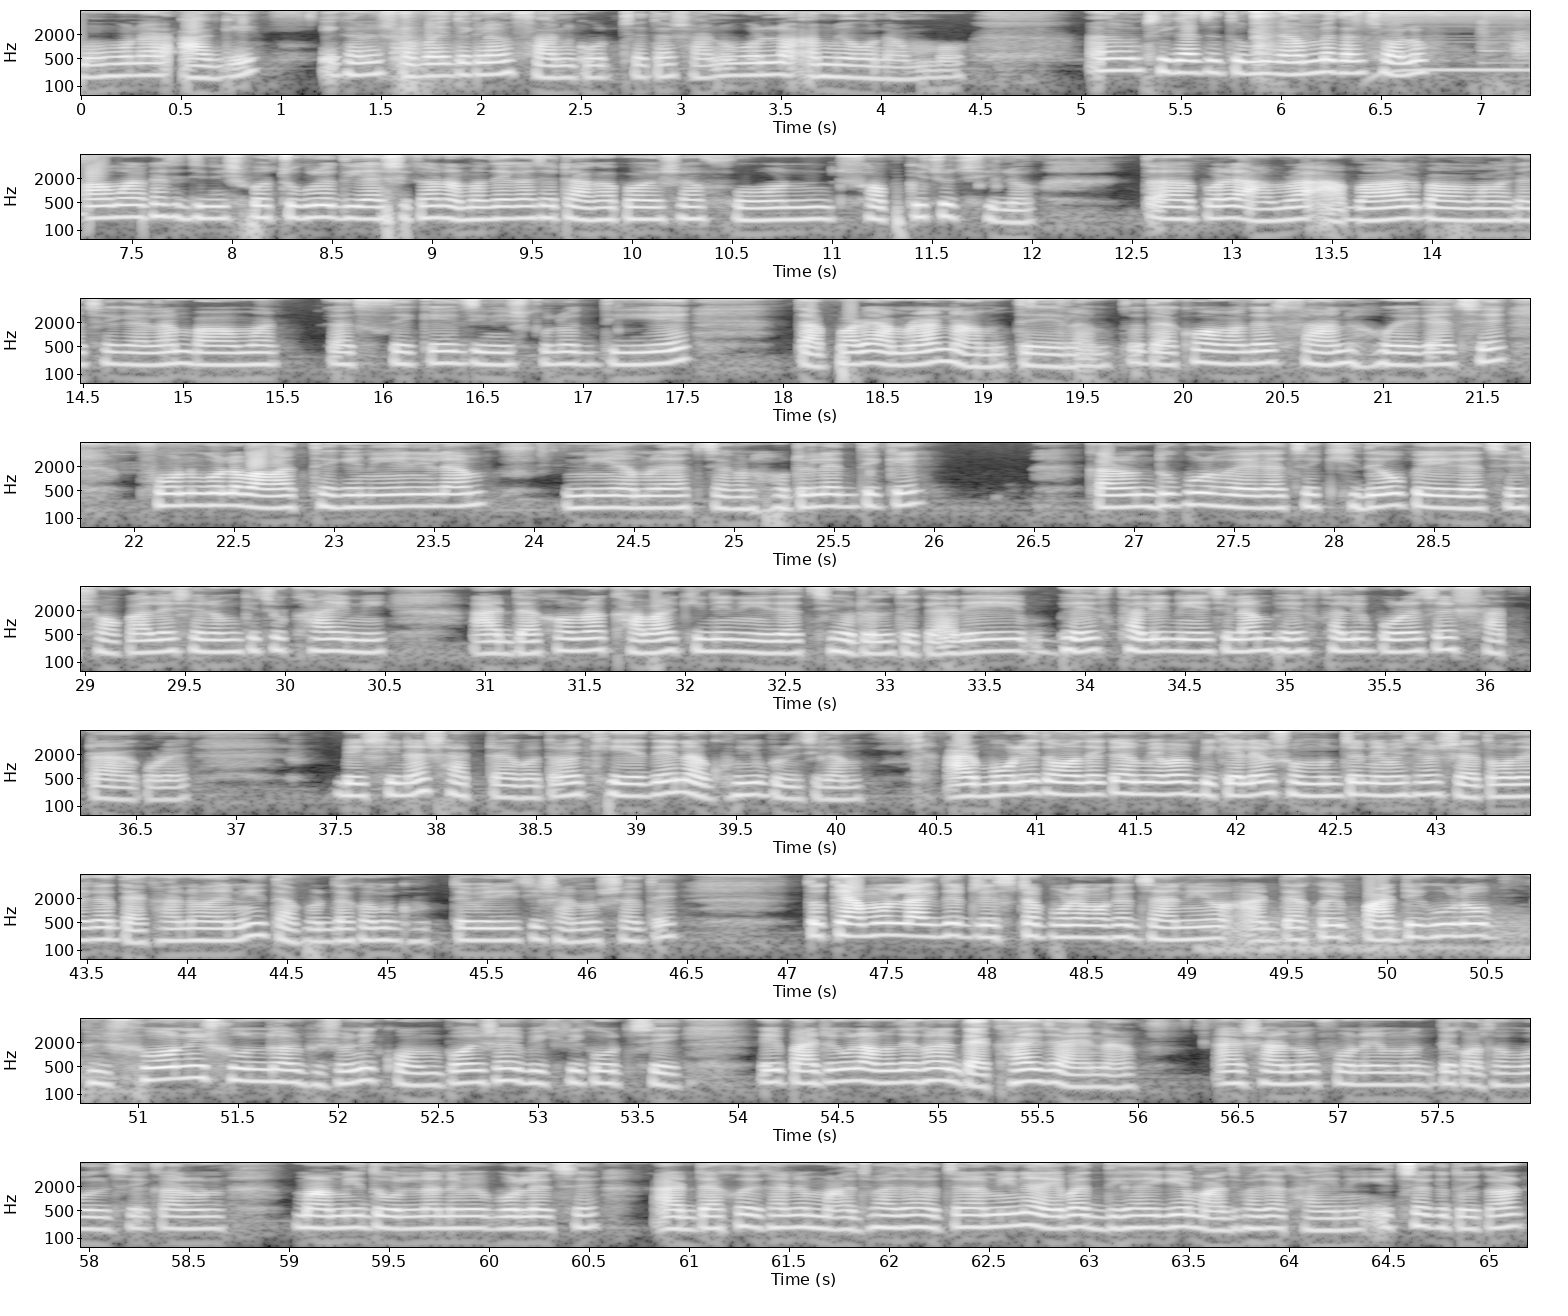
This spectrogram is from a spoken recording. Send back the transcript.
মোহনার আগে। এখানে সবাই দেখলাম স্নান করছে। তা শানু বলল, আমিও নামবো। ঠিক আছে, তুমি নামবে, তাহলে চলো। আমার কাছে জিনিসপত্রগুলো দিয়ে আসি, কারণ আমাদের কাছে টাকা পয়সা, ফোন সব কিছু ছিল। তারপরে আমরা আবার বাবা মার কাছে গেলাম, বাবা মার কাছ থেকে জিনিসগুলো দিয়ে তারপরে আমরা নামতে এলাম। তো দেখো, আমাদের স্নান হয়ে গেছে। ফোনগুলো বাবার থেকে নিয়ে নিলাম। নিয়ে আমরা যাচ্ছি এখন হোটেলের দিকে। কারণ দুপুর হয়ে গেছে, খিদেও পেয়ে গেছে, সকালে সেরকম কিছু খাইনি। আর দেখো আমরা খাবার কিনে নিয়ে যাচ্ছি হোটেল থেকে। আর এই ভেজ থালি নিয়েছিলাম, ভেজ থালি পড়েছে ষাট টাকা করে। বেশি না, ষাট টাকা করে। তবে খেয়ে দিয়ে না ঘুমিয়ে পড়েছিলাম। আর বলি তোমাদেরকে, আমি আবার বিকেলেও সমুদ্রে নেমেছিলাম, সেটা তোমাদেরকে দেখানো হয়নি। তারপর দেখো আমি ঘুরতে বেরিয়েছি শানুর সাথে। তো কেমন লাগছে ড্রেসটা পরে আমাকে জানিও। আর দেখো এই পার্টিগুলো ভীষণই সুন্দর, ভীষণই কম পয়সায় বিক্রি করছে। এই পার্টিগুলো আমাদের এখানে দেখাই যায় না। আর শানু ফোনের মধ্যে কথা বলছে, কারণ মামি দোলনা নেবে বলেছে। আর দেখো এখানে মাছ ভাজা হচ্ছে আমি না এবার দীঘায় গিয়ে মাছ ভাজা খাইনি, ইচ্ছাকৃতই, কারণ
